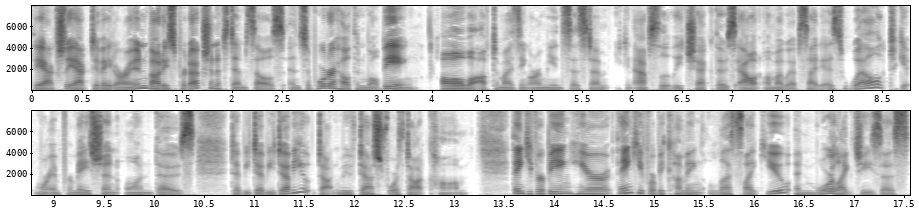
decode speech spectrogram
They actually activate our own body's production of stem cells and support our health and well being, all while optimizing our immune system. You can absolutely check those out on my website as well to get more information on those. www.move-forth.com. Thank you for being here. Thank you for becoming less like you and more like Jesus.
